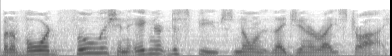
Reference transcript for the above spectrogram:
But avoid foolish and ignorant disputes, knowing that they generate strife.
